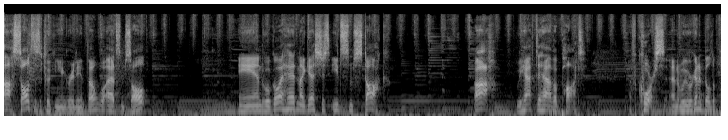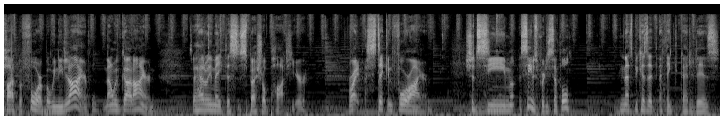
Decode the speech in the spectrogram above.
Ah, salt is a cooking ingredient though. We'll add some salt. And we'll go ahead and I guess just eat some stock. Ah, we have to have a pot. Of course. And we were going to build a pot before, but we needed iron. Now we've got iron. So how do we make this special pot here? Right, a stick and four iron. Should seem seems pretty simple. And that's because I, I think that it is.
